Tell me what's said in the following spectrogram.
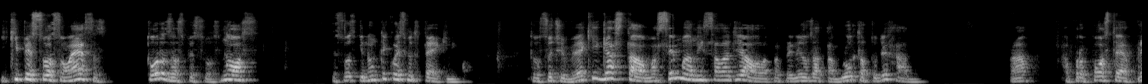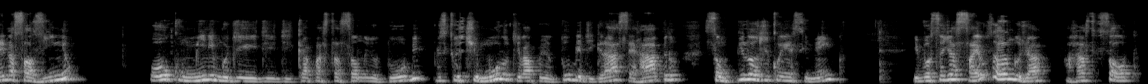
E que pessoas são essas? Todas as pessoas. Nós. Pessoas que não têm conhecimento técnico. Então, se eu tiver que gastar uma semana em sala de aula para aprender a usar Tableau, está tudo errado. Tá? A proposta é aprenda sozinho ou com mínimo de, de, de, capacitação no YouTube. Por isso que eu estimulo que vá para o YouTube, é de graça, é rápido, são pílulas de conhecimento. E você já sai usando, já, arrasta e solta.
